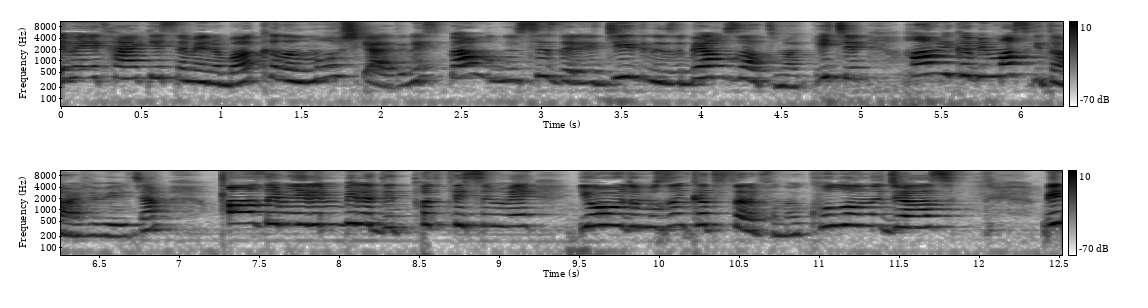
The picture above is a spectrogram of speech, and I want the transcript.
Evet herkese merhaba kanalıma hoş geldiniz. Ben bugün sizlere cildinizi beyazlatmak için harika bir maske tarifi vereceğim. Malzemelerin bir adet patatesim ve yoğurdumuzun katı tarafını kullanacağız. Bir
